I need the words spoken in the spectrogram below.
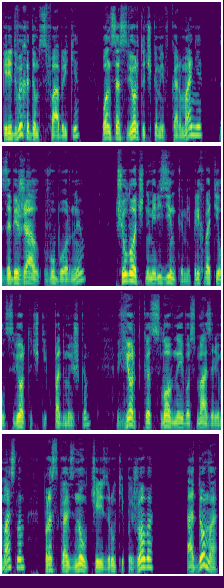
Перед выходом с фабрики он со сверточками в кармане забежал в уборную, чулочными резинками прихватил сверточки к подмышкам, вертка, словно его смазали маслом, проскользнул через руки Пыжова а дома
